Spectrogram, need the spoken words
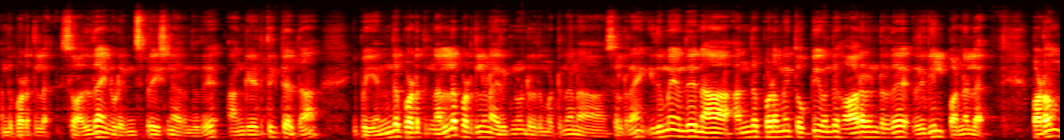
அந்த படத்தில். ஸோ அதுதான் என்னோட இன்ஸ்பிரேஷனாக இருந்தது. அங்கே எடுத்துக்கிட்டது தான். இப்போ எந்த படத்தில் நல்ல படத்தில் நான் இருக்கணுன்றது மட்டும்தான் நான் சொல்கிறேன் இதுவுமே வந்து நான் அந்த படமே தொப்பி வந்து ஹாரர்ன்றதை ரிவீல் பண்ணலை. படம்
